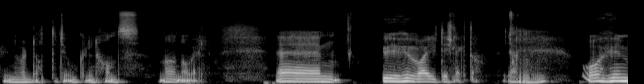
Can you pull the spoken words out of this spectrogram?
Hun var datter til onkelen hans. Nå, nå vel. Eh, hun var ute i slekta. Mhm. Og hun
